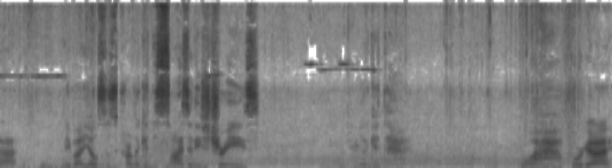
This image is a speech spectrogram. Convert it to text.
that. Anybody else's car? Look at the size of these trees. Look at that. Wow, poor guy.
